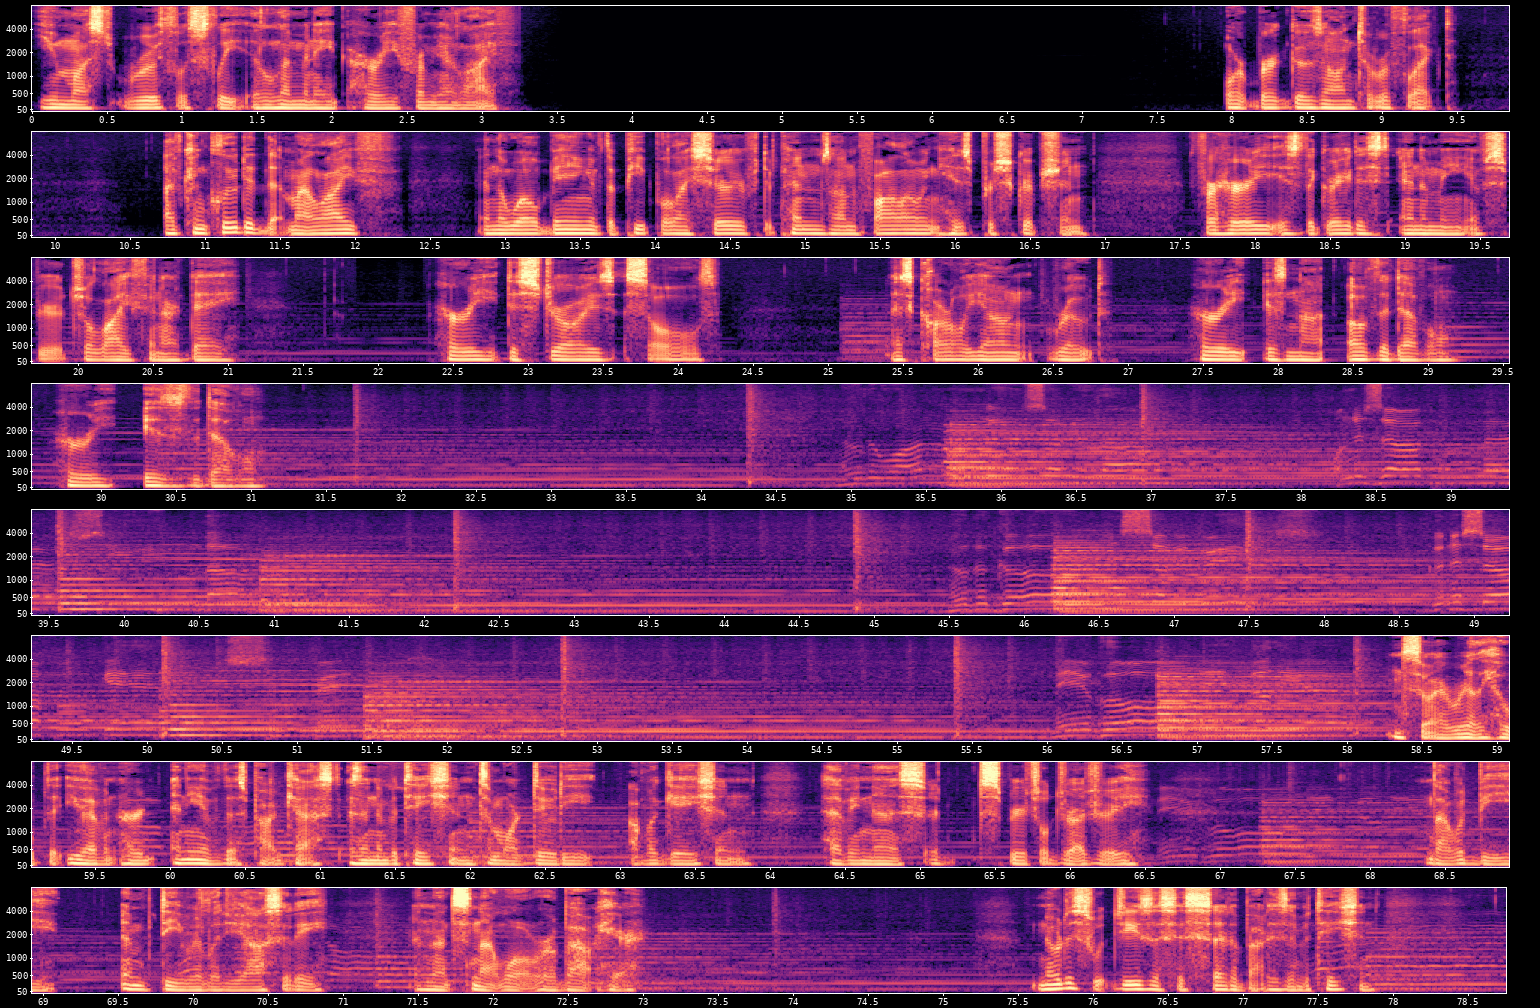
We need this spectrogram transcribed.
You must ruthlessly eliminate hurry from your life. Ortberg goes on to reflect I've concluded that my life and the well being of the people I serve depends on following his prescription, for hurry is the greatest enemy of spiritual life in our day. Hurry destroys souls. As Carl Jung wrote, hurry is not of the devil, hurry is the devil. And so I really hope that you haven't heard any of this podcast as an invitation to more duty, obligation, heaviness, or spiritual drudgery. That would be empty religiosity, and that's not what we're about here. Notice what Jesus has said about his invitation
